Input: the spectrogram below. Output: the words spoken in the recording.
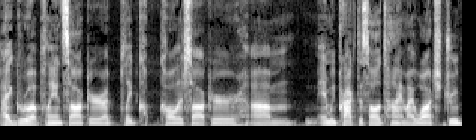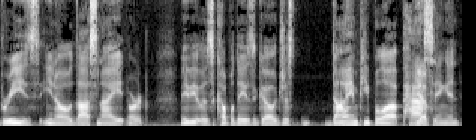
I grew up playing soccer. I played co- college soccer, um, and we practice all the time. I watched Drew Brees, you know, last night or maybe it was a couple days ago, just dyeing people up passing. Yep. And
